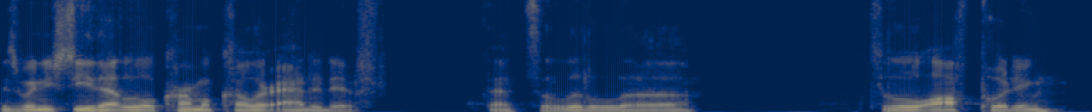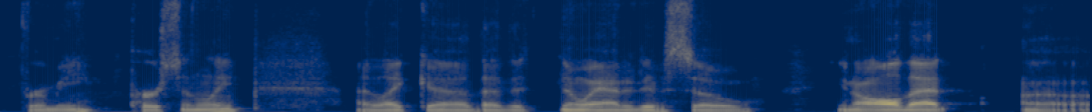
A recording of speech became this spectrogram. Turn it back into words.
is when you see that little caramel color additive. That's a little. Uh, it's a little off-putting for me personally. I like uh, that it's no additives. So, you know, all that uh,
